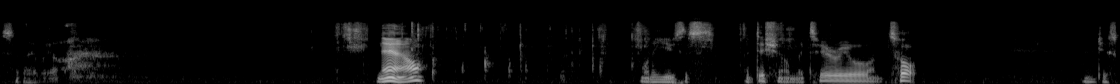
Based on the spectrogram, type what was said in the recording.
So there we are. Now, I want to use this additional material on top and just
